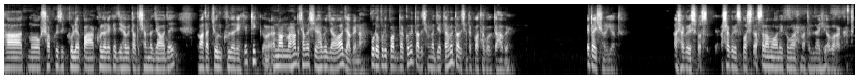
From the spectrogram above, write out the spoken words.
হাত, মুখ সব কিছু খুলে, পা খুলে রেখে যেভাবে তাদের সামনে যাওয়া যায়, মাথা, চুল খুলে রেখে, ঠিক নন মাহারামদের সামনে সেভাবে যাওয়া যাবে না। পুরোপুরি পর্দা করে তাদের সামনে যেতে হবে, তাদের সাথে কথা বলতে হবে। এটাই শরীয়ত। আশা করি স্পষ্ট আশা করি স্পষ্ট। আসসালামু আলাইকুম রহমতুল্লাহি আবরাকাত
